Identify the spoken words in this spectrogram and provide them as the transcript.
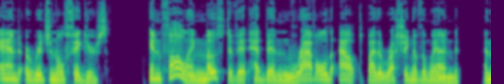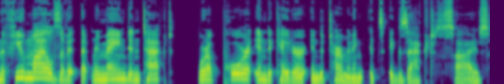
and original figures. In falling, most of it had been raveled out by the rushing of the wind, and the few miles of it that remained intact were a poor indicator in determining its exact size.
